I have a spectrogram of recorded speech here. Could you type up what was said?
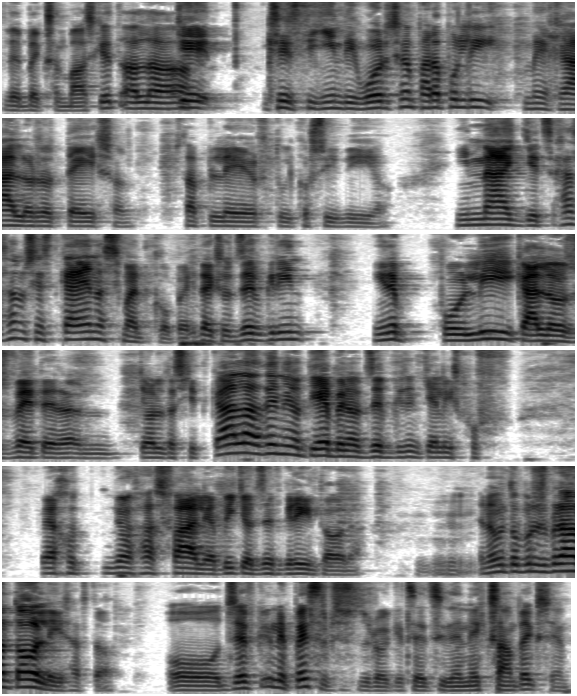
δεν παίξαν μπάσκετ, αλλά. Και ξέρεις τι γίνεται, οι Warriors είχαν πάρα πολύ μεγάλο rotation στα playoff του 22. Οι Nuggets χάσαν ουσιαστικά ένα σημαντικό παίχτη. Εντάξει, ο Jeff Green είναι πολύ καλός veteran και όλα τα σχετικά, αλλά δεν είναι ότι έμπαινε ο Jeff Green και έλεγες «Πουφ, έχω νιώθω ασφάλεια, μπήκε ο Jeff Green τώρα. Ενώ με τον Bruce Brown το έλεγε αυτό. Ο Jeff Green επέστρεψε στους Rockets, έτσι, δεν έχει ξαναπαίξει.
